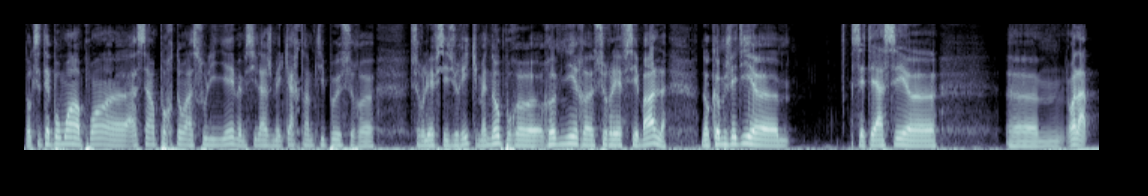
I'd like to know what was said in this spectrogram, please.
Donc c'était pour moi un point euh, assez important à souligner, même si là je m'écarte un petit peu sur, euh, sur le FC Zurich. Maintenant pour euh, revenir sur le FC Bâle, donc comme je l'ai dit, c'était assez... voilà,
